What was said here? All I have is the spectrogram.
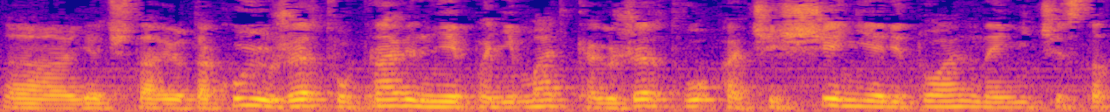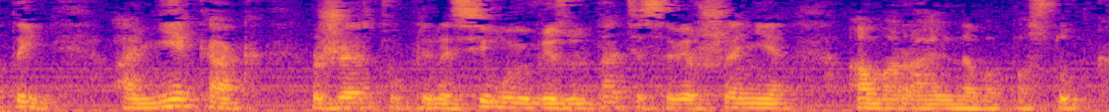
я читаю, такую жертву правильнее понимать как жертву очищения ритуальной нечистоты, а не как жертву, приносимую в результате совершения аморального поступка.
